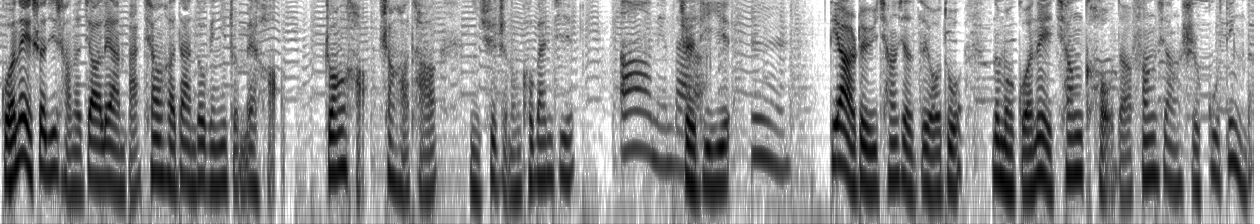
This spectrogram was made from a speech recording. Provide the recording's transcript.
国内射击场的教练把枪和弹都给你准备好，装好、上好膛，你去只能扣扳机，哦，明白。这是第一。嗯第二，对于枪械的自由度，那么国内枪口的方向是固定的，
